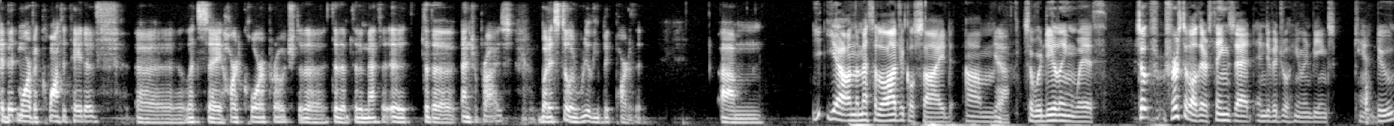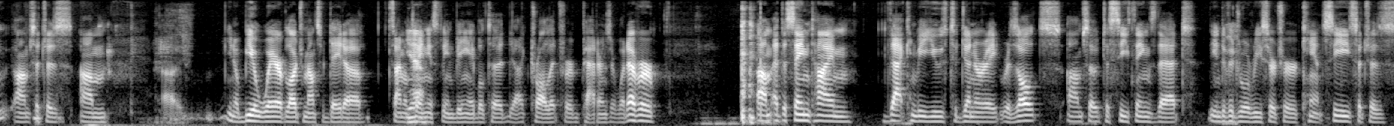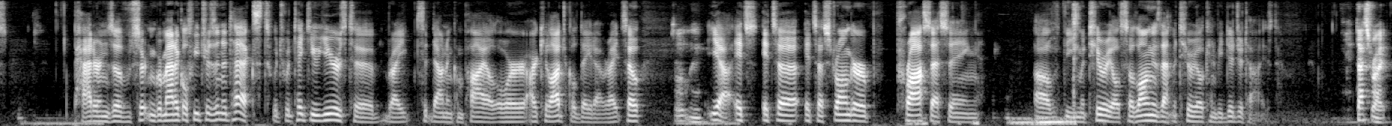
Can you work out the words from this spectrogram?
a bit more of a quantitative uh, let's say hardcore approach to the to the to the method uh, to the enterprise, but it's still a really big part of it. Um, yeah, on the methodological side, um, yeah. So we're dealing with. So f- first of all, there are things that individual human beings can't do, um, such as um, uh, you know be aware of large amounts of data simultaneously yeah. and being able to like trawl it for patterns or whatever. Um, at the same time, that can be used to generate results. Um, so to see things that the individual researcher can't see, such as patterns of certain grammatical features in a text, which would take you years to write, sit down and compile, or archaeological data, right? So, absolutely, yeah, it's it's a it's a stronger processing of the material, so long as that material can be digitized. That's right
